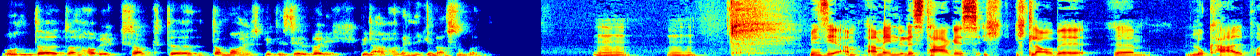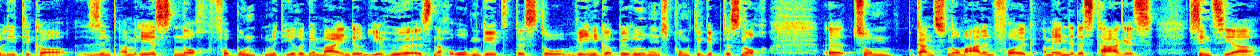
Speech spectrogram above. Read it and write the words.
und äh, dann habe ich gesagt, dann mache ich es bitte selber, ich bin auch alleine gelassen worden. Mhm. Mhm. Wenn Sie am, am, Ende des Tages, ich, ich glaube, ähm, Lokalpolitiker sind am ehesten noch verbunden mit ihrer Gemeinde und je höher es nach oben geht, desto weniger Berührungspunkte gibt es noch äh, zum ganz normalen Volk. Am Ende des Tages sind sie ja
